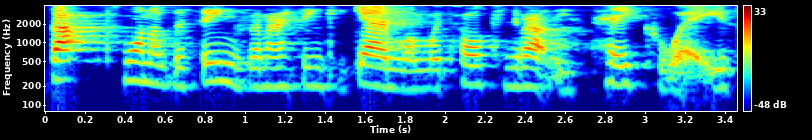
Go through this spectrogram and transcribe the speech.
that's one of the things, and I think again, when we're talking about these takeaways,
